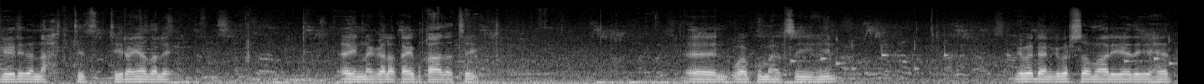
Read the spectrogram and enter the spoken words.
geerida naxtiiranyada leh ay nagala qayb qaadatay. Waa ku mahadsan yihiin. Gabadhan gabarh soomaaliyeeday ahayd.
